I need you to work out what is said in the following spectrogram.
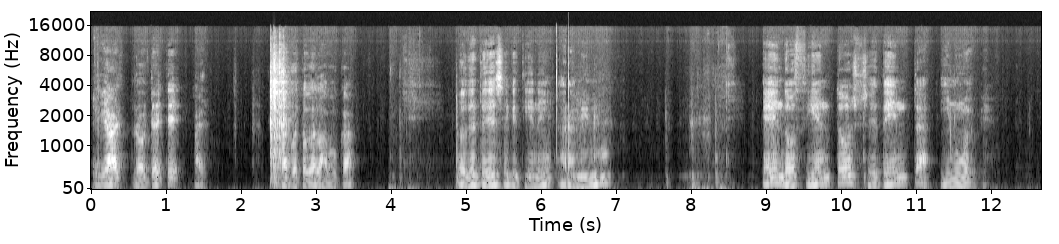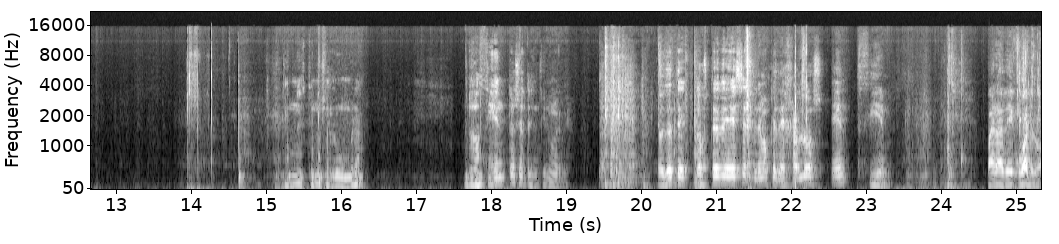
ya los DT, saco de la boca. Los DTS que tiene ahora mismo en 279. Esto nos alumbra. 279. Los, TDS tenemos que dejarlos en 100 para adecuarlo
